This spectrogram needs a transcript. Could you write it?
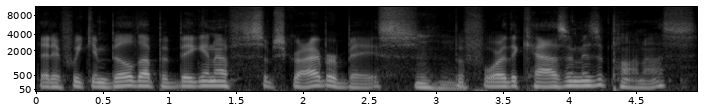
that if we can build up a big enough subscriber base Mhm. before the chasm is upon us,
